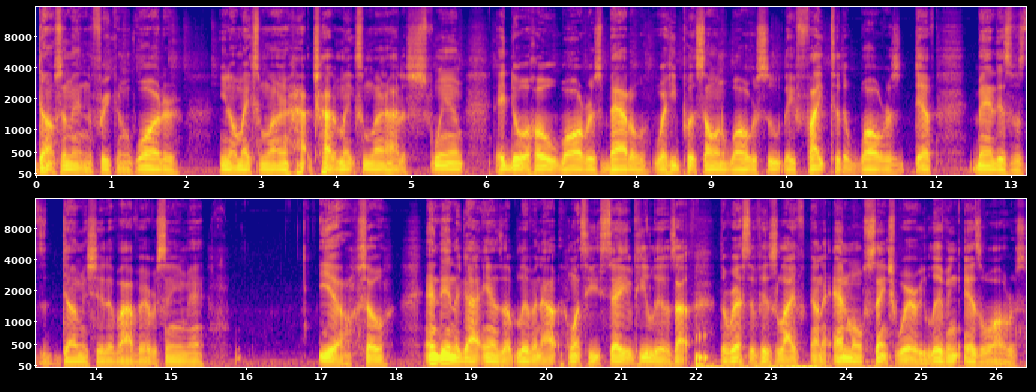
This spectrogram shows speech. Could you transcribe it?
dumps him in the freaking water, you know, makes him learn how try to make him learn how to swim. They do a whole walrus battle where he puts on a walrus suit. They fight to the walrus death. Man, this was the dumbest shit I've ever seen, man. Yeah, so and then the guy ends up living out once he's saved he lives out the rest of his life in an animal sanctuary living as a walrus.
